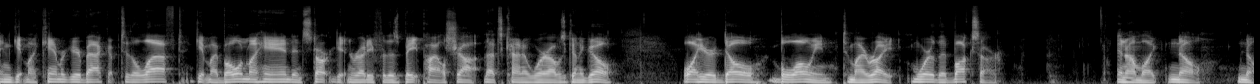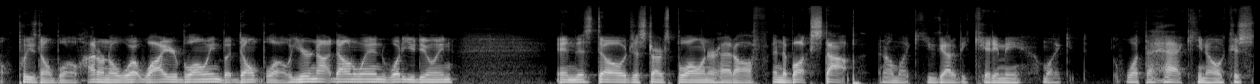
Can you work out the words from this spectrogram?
and get my camera gear back up to the left, get my bow in my hand, and start getting ready for this bait pile shot. That's kind of where I was going to go. Well, I hear a doe blowing to my right where the bucks are. And I'm like, no, no, please don't blow. I don't know what, why you're blowing, but don't blow. You're not downwind. What are you doing? And this doe just starts blowing her head off, and the bucks stop. And I'm like, you got to be kidding me. I'm like, what the heck, you know, because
